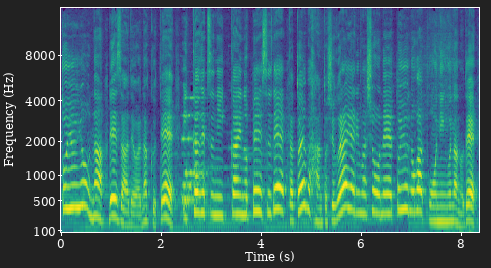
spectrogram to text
というようなレーザーではなくて1ヶ月に1回のペースで例えば半年ぐらいやりましょうねというのがトーニングなので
